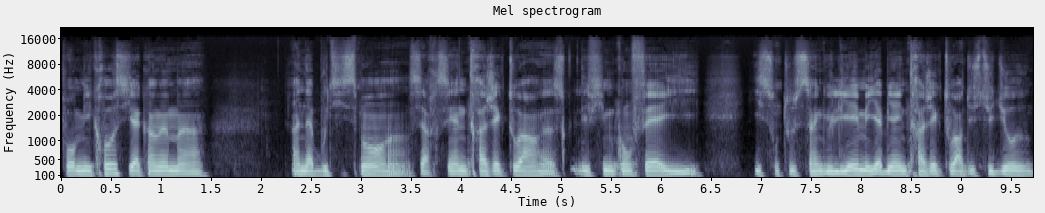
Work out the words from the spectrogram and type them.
Pour Micros, il y a quand même un, un aboutissement. hein. C'est-à-dire que c'est une trajectoire. Les films qu'on fait, ils, ils sont tous singuliers, mais il y a bien une trajectoire du studio.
